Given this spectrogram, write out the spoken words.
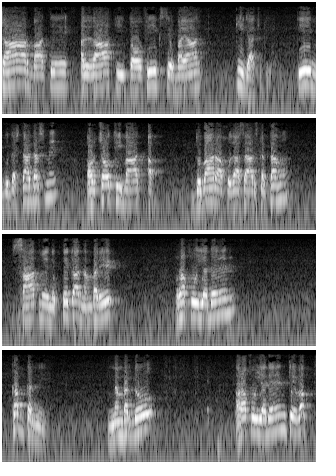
چار باتیں اللہ کی توفیق سے بیان کی جا چکی ہیں۔ تین گزشتہ درس میں اور چوتھی بات اب دوبارہ خدا سے عرض کرتا ہوں۔ ساتویں نقطے کا نمبر ایک رف یدین کب کرنی نمبر دو رف یدین کے وقت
